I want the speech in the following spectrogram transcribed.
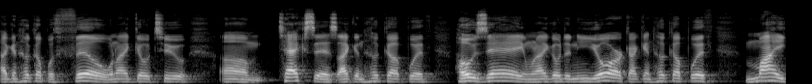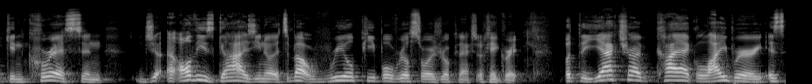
I can hook up with Phil. When I go to um, Texas, I can hook up with Jose. When I go to New York, I can hook up with Mike and Chris and all these guys. You know, it's about real people, real stories, real connections. Okay, great. But the Yak Tribe Kayak Library is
